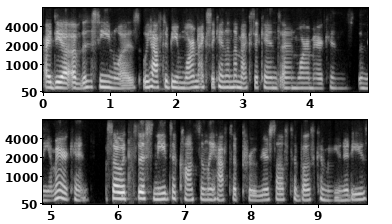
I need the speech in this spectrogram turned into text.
idea of the scene was we have to be more Mexican than the Mexicans and more Americans than the American. So it's this need to constantly have to prove yourself to both communities.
